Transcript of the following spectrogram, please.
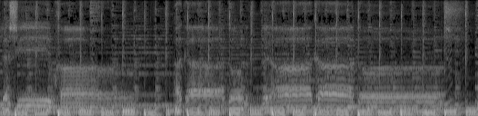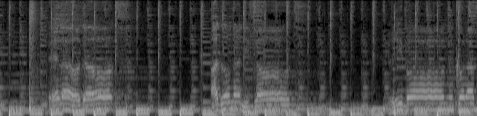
לשמך כל המעשים,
